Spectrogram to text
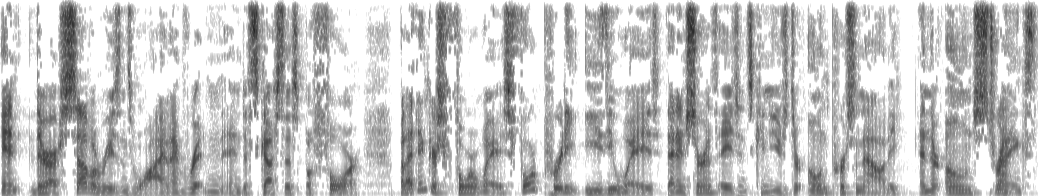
And there are several reasons why, and I've written and discussed this before, but I think there's four ways, four pretty easy ways that insurance agents can use their own personality and their own strengths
